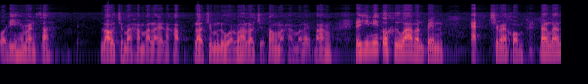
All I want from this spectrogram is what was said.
body ให้มันซะเราจะมาทำอะไรล่ะครับ เราจะมาดูก่อนว่าเราจะต้องมาทำอะไรบ้าง ในที่นี้ก็คือว่ามันเป็น add ใช่ไหมผม ดังนั้น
